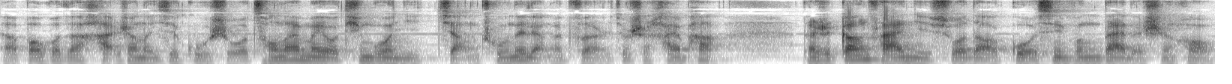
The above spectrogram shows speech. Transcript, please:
啊，包括在海上的一些故事，我从来没有听过你讲出那两个字儿，就是害怕。但是刚才你说到过信封带的时候，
